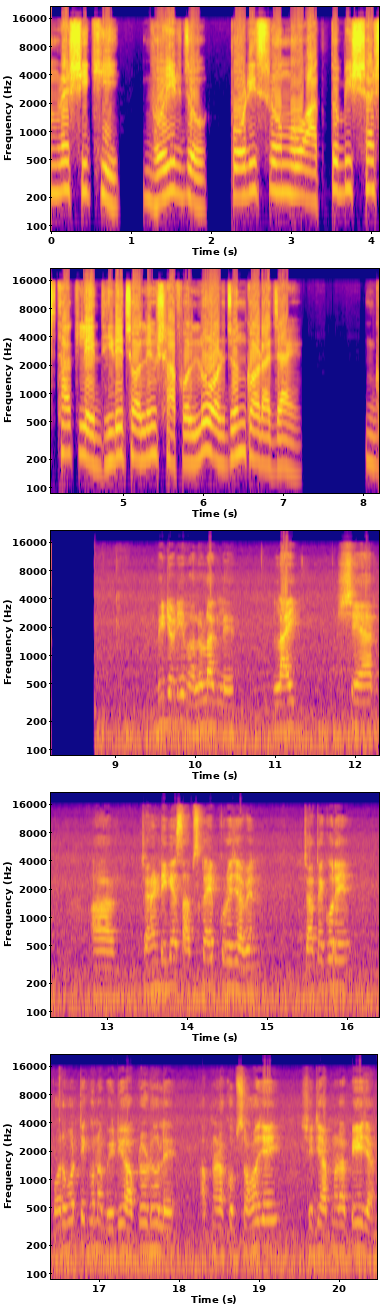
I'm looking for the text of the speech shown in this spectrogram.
আমরা শিখি ধৈর্য পরিশ্রম ও আত্মবিশ্বাস থাকলে ধীরে চলেও সাফল্য অর্জন করা যায়। ভিডিওটি ভালো লাগলে লাইক শেয়ার আর চ্যানেলটিকে সাবস্ক্রাইব করে যাবেন। যাতে করে পরবর্তী কোনো ভিডিও আপলোড হলে আপনারা খুব সহজেই সেটি আপনারা পেয়ে যান।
